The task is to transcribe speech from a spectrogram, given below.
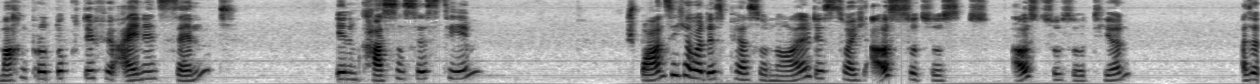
machen Produkte für einen Cent einem Kassensystem, sparen sich aber das Personal, das Zeug auszusortieren. Also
